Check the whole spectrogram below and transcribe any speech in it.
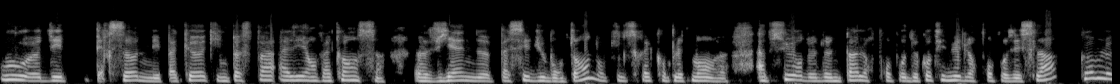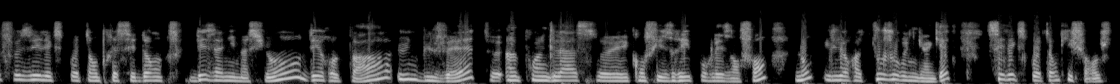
où euh, des personnes, mais pas que, qui ne peuvent pas aller en vacances, euh, viennent passer du bon temps. Donc, il serait complètement absurde de ne pas leur proposer, de continuer de leur proposer cela comme le faisait l'exploitant précédent, des animations, des repas, une buvette, un point glace et confiserie pour les enfants. Non, il y aura toujours une guinguette. C'est l'exploitant qui change.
